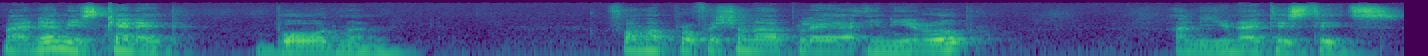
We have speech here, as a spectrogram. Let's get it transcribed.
My name is Kenneth Boardman, former professional player in Europe and the United States,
